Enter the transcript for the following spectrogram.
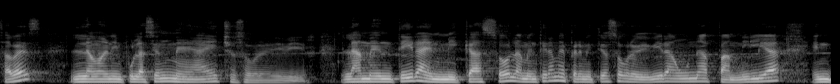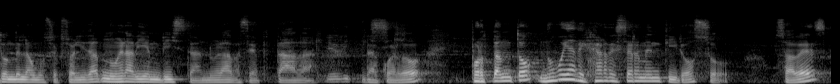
¿Sabes? La manipulación me ha hecho sobrevivir. La mentira, en mi caso, la mentira me permitió sobrevivir a una familia en donde la homosexualidad no era bien vista, no era aceptada. ¿De acuerdo? Por tanto, no voy a dejar de ser mentiroso. ¿Sabes?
